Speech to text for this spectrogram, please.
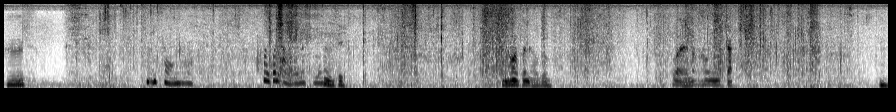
พัดอีกสองดอกค่อยก้นเอาเลยนะคุณอืมพี่มันห้อยเพิ่นเอาเบ่งว่าเนาะเฮาจักอืม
